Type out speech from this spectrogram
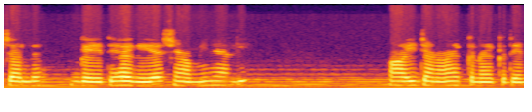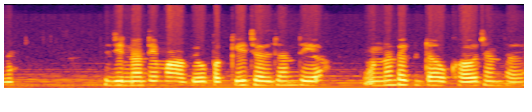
ਚੱਲ, ਗਏ ਤੇ ਹੈਗੇ ਆ ਛੇ ਮਹੀਨਿਆਂ ਲਈ ਆ ਹੀ ਜਾਣਾ ਇੱਕ ਨਾ ਇੱਕ ਦਿਨ। ਤੇ ਜਿਨ੍ਹਾਂ ਦੇ ਮਾਪਿਓ ਪੱਕੇ ਚਲ ਜਾਂਦੇ ਆ, ਉਹਨਾਂ ਦਾ ਕਿੱਡਾ ਔਖਾ ਹੋ ਜਾਂਦਾ ਆ।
